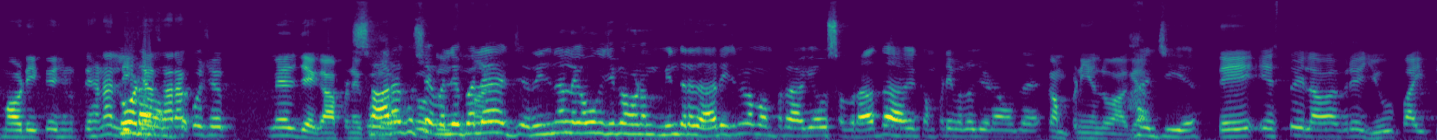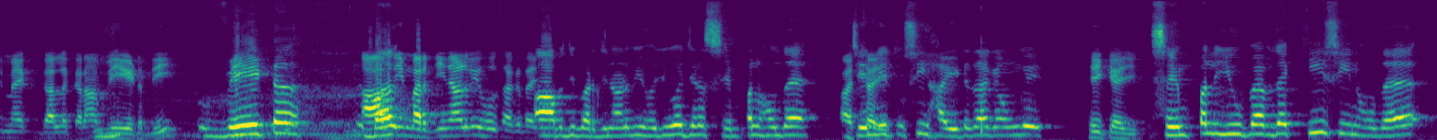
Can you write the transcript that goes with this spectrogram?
ਮੋਡੀਫਿਕੇਸ਼ਨ ਉੱਤੇ ਹਨਾ ਲਿਖਿਆ ਸਾਰਾ ਕੁਝ ਮਿਲ ਜਾਏਗਾ ਆਪਣੇ ਕੋਲ। ਸਾਰਾ ਕੁਝ ਅਵੇਲੇਬਲ ਹੈ। ਰੀਜਨਲ ਲਗਾਓਗੇ ਜਿਵੇਂ ਹੁਣ ਮਹਿੰਦਰਾ ਦਾ ਰੀਜਨਲ ਨੰਬਰ ਆ ਗਿਆ ਉਹ ਸਵਰਾਜ ਦਾ ਆ ਗਿਆ ਕੰਪਨੀ ਵੱਲੋਂ ਜਿਹੜਾ ਆਉਂਦਾ ਹੈ। ਕੰਪਨੀਆਂ ਲੋ ਆ ਗਿਆ। ਹਾਂਜੀ ਤੇ ਇਸ ਤੋਂ ਇਲਾਵਾ ਵੀਰੇ ਯੂ ਪਾਈਪ 'ਚ ਮੈਂ ਇੱਕ ਗੱਲ ਕਰਾਂ weight ਦੀ। weight ਆਪਦੀ ਮਰਜ਼ੀ ਨਾਲ ਵੀ ਹੋ ਸਕਦਾ ਹੈ ਆਪ ਦੀ ਵਰਜੀ ਨਾਲ ਵੀ ਹੋ ਜਾਊਗਾ। ਜਿਹੜਾ ਸਿੰਪਲ ਹੁੰਦਾ ਹੈ ਜਿੰਨੀ। ਤੁਸੀਂ ਹਾਈਟ ਦਾ ਕਹੋਗੇ ਠੀਕ ਹੈ ਜੀ। ਸਿੰਪਲ ਯੂਪੈਪ ਦਾ ਕੀ ਸੀਨ ਹੁੰਦਾ ਹੈ?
